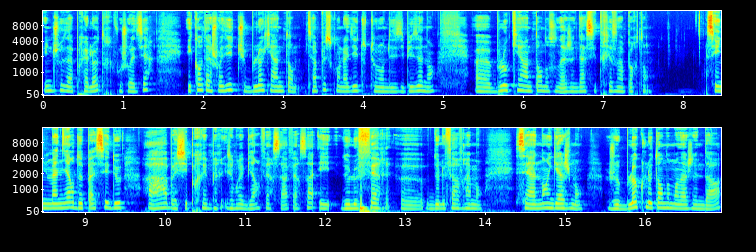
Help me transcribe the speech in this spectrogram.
une chose après l'autre, il faut choisir. Et quand tu as choisi, tu bloques un temps. C'est un peu ce qu'on a dit tout au long des épisodes. Hein. Euh, bloquer un temps dans son agenda, c'est très important c'est une manière de passer de ah bah j'aimerais bien faire ça faire ça et de le faire euh, de le faire vraiment. C'est un engagement. Je bloque le temps dans mon agenda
